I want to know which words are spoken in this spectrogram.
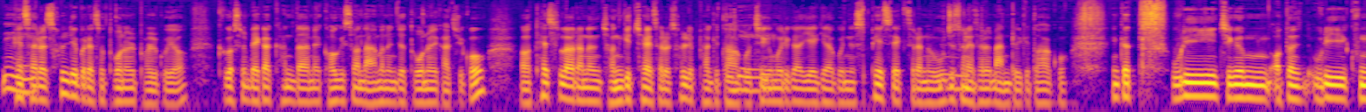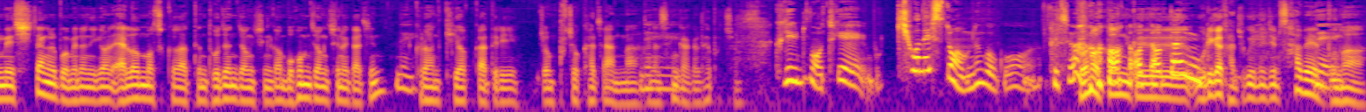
네. 회사를 설립을 해서 돈을 벌고요. 그것을 매각한 다음에 거기서 남은 이제 돈을 가지고 어, 테슬라라는 전기차 회사를 설립하기도 하고 예. 지금 우리가 얘기하고 있는 스페이스X라는 우주선 음. 회사를 만들기도 하고 그러니까 우리 지금 어떤 우리 국내 시장을 보면은 이건 앨런 머스크 같은 도전 정신과 모험 정신을 가진 네. 그러한 기업가들이 좀 부족하지 않나 하는 네. 생각을 해보죠. 그게 좀 어떻게 뭐 키워낼 수도 없는 거고, 그렇죠? 그건 어떤 그 어떤... 우리가 가지고 있는 지금 사회 네. 문화,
